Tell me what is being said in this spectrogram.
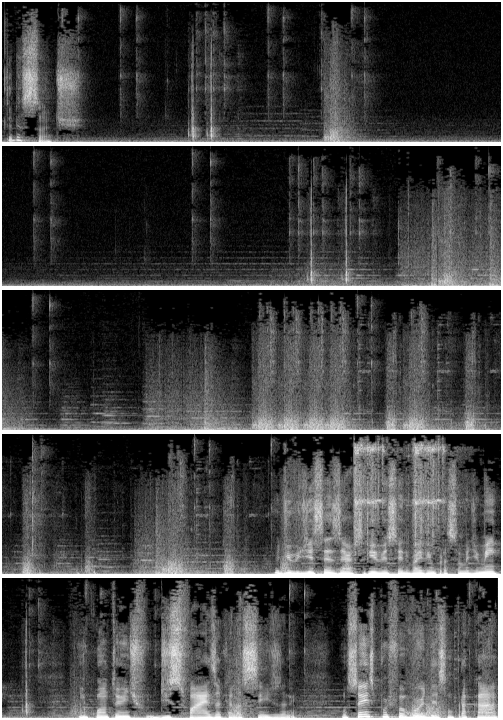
Interessante. Vou dividir esse exército aqui e ver se ele vai vir pra cima de mim. Enquanto a gente desfaz aquelas seis ali. Vocês, por favor, desçam pra cá.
